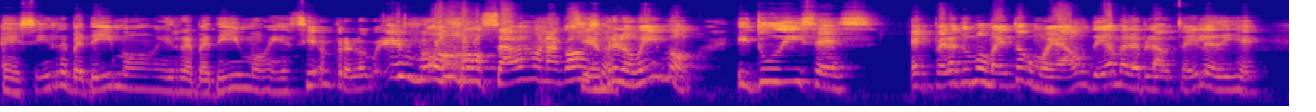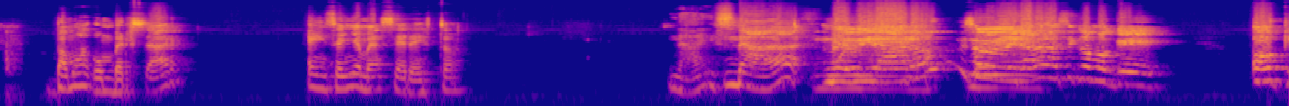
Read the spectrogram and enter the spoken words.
eh, sí, repetimos y repetimos y es siempre lo mismo. ¿Sabes una cosa? Siempre lo mismo. Y tú dices, espérate un momento, como ya un día me le planteé y le dije, vamos a conversar e enséñame a hacer esto. Nice. Nada, Muy me bien, miraron, se me bien. miraron así como que, ok,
